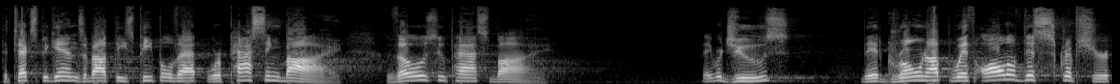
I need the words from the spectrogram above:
The text begins about these people that were passing by, those who passed by. They were Jews. They had grown up with all of this scripture,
